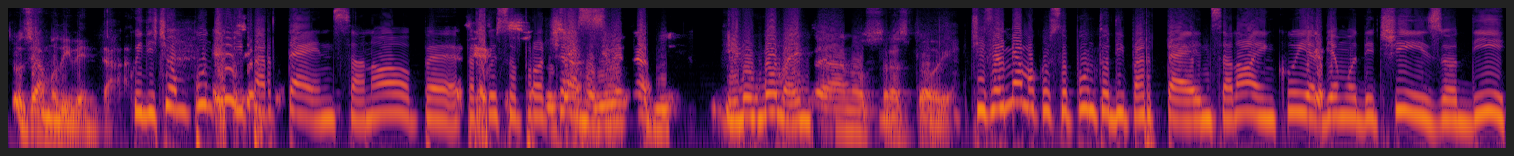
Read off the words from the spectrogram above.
lo siamo diventati. Quindi c'è un punto e di partenza no? per, per questo processo. Siamo diventati in un momento della nostra storia. Ci fermiamo a questo punto di partenza no? in cui abbiamo deciso di,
